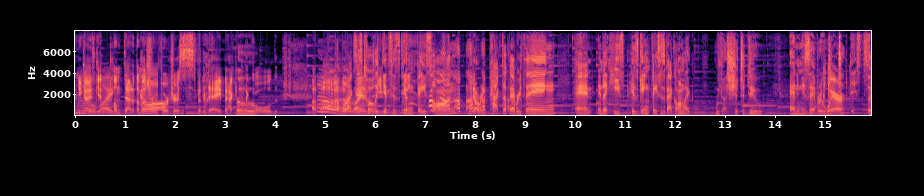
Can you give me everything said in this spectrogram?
you guys Oh get pumped out of the mushroom fortress for the day, back into the Ooh. cold of the. Oh, of the Abraxas right. totally gets his game face on. He'd already packed up everything, and and like he's his game face is back on. Like we got shit to do, enemies everywhere. So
